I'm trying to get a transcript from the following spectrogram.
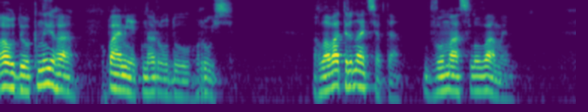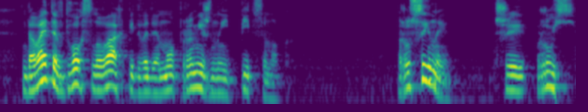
Аудіокнига Пам'ять народу Русь. Глава 13. Двома словами. Давайте в двох словах підведемо проміжний підсумок. Русини чи Русь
